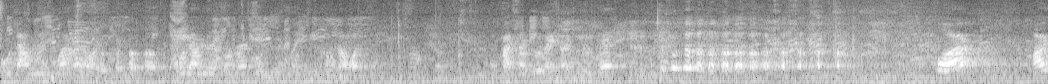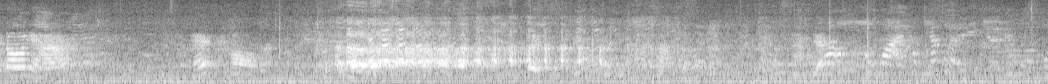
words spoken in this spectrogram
Cô đau lên quá rồi. Cô đau lên có nói cô không nổi. Mà sao tụi này nói nhiều thế? Ủa? Hỏi tôi hả? Hết hồn. Dạ. Hôm qua anh không nhắc lại cái vụ cô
